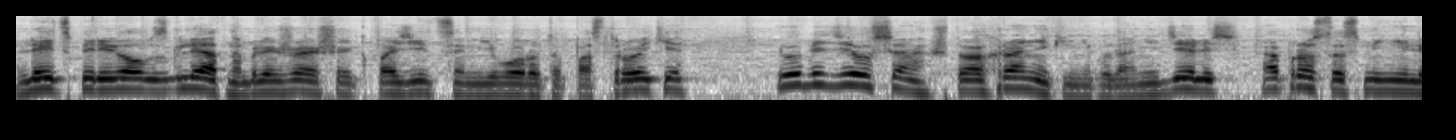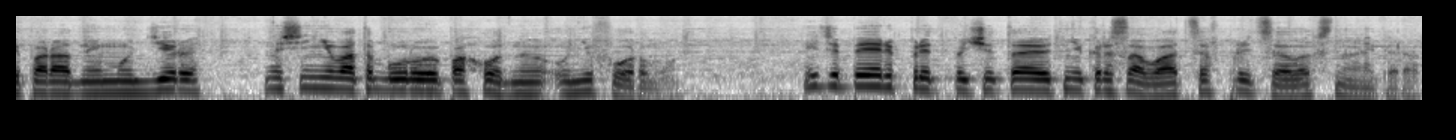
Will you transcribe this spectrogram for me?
Лейтс перевел взгляд на ближайшие к позициям его рота постройки и убедился, что охранники никуда не делись, а просто сменили парадные мундиры на синевато-бурую походную униформу. И теперь предпочитают не красоваться в прицелах снайперов.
